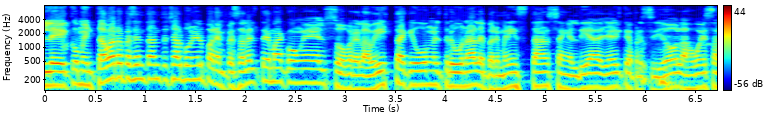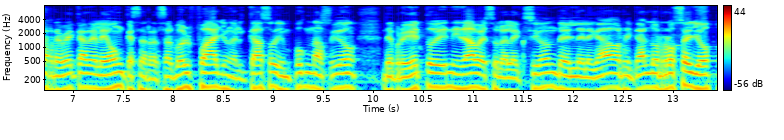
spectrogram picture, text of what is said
le comentaba al representante Charbonier para empezar el tema con él sobre la vista que hubo en el tribunal de primera instancia en el día de ayer que presidió la jueza Rebeca de León que se reservó el fallo en el caso de impugnación de Proyecto de Dignidad versus la elección del delegado Ricardo Rosselló,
